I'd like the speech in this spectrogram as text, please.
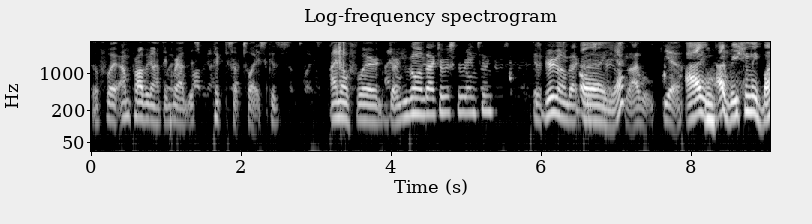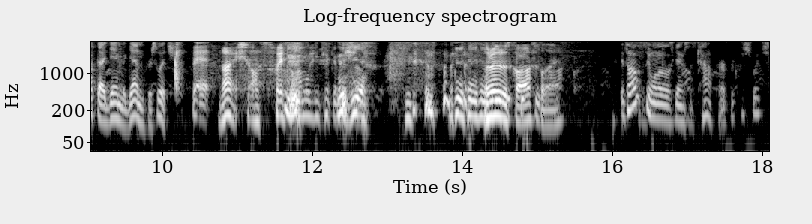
So Flair, I'm probably gonna have to grab this, pick this up twice, because I know Flair. Are you going back to Risk of Rain 2? Because if you're going back to Risk Uh, of Rain yeah. I will. Yeah, I I recently bought that game again for Switch. bet. Nice on Switch. I'm gonna be picking this Yeah. up. Literally just crossplay. It's honestly one of those games that's kind of perfect for Switch.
